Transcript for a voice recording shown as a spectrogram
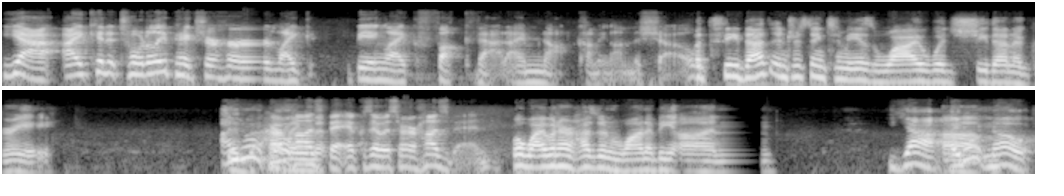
Yeah, I could totally picture her like being like, "Fuck that! I'm not coming on the show." But see, that's interesting to me. Is why would she then agree? I don't her having husband, because it was her husband. Well, why would her husband want to be on? Yeah, I don't Um, know.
